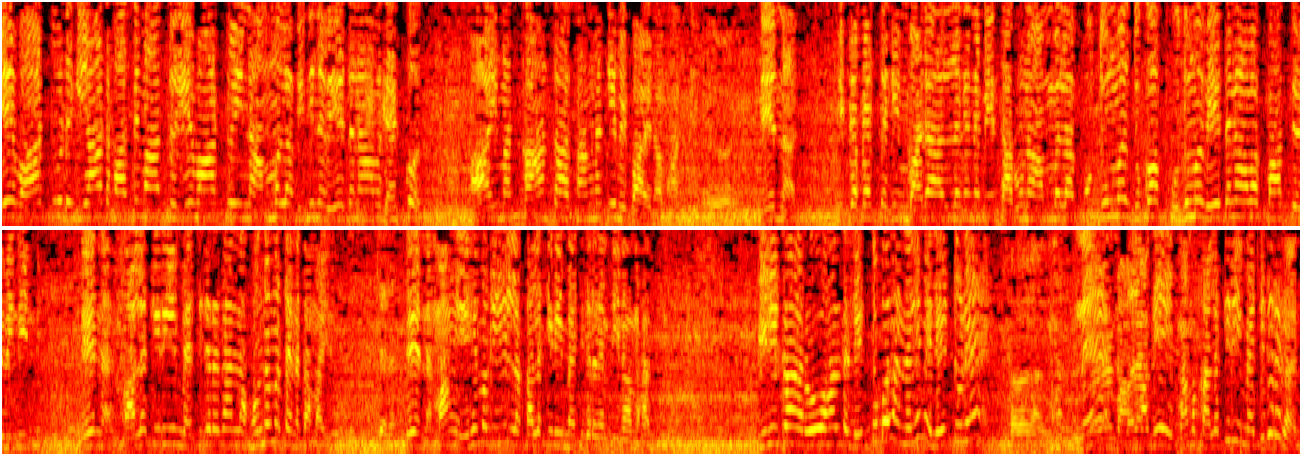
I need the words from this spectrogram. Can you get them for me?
ඒ වාට්ටුවට ගියාට පස්සේ මාත්තු ඒ වාට්ටුවේ ඉන්න අම්මලා විඳින වේදනාව දැක්කොත් ආයිමත් කාන්තා සංගතිය මෙපා වෙනවා. තේරෙනවද? එක පැත්තකින් බඩ අල්ලගෙන මේ තරුණ අම්මලා පුදුම දුකක් පුදුම වේදනාවක් මාත්‍ය විඳින්නේ. තේරෙනවද? කලකිරීම ඇති කරගන්න හොඳම තැන තමයි. තේරෙනවද? මං එහෙම ගිහිල්ලා කලකිරීම ඇති කරගෙන තියනවා මහත්තයා. පිළිකා රෝහලට ලෙඩ්ඩු බලන්න නෙමෙයි ලෙඩ්ඩු නෑ. නෑ මගේ මම කලකිරීම ඇති කරගන්න.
